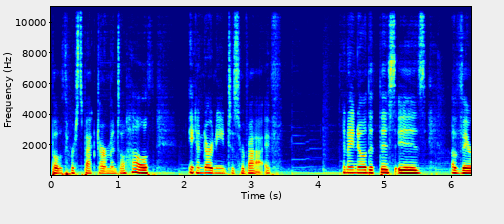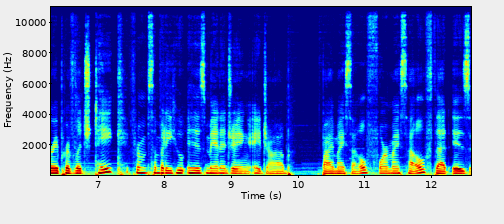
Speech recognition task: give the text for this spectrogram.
both respect our mental health and our need to survive. And I know that this is a very privileged take from somebody who is managing a job by myself for myself that is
